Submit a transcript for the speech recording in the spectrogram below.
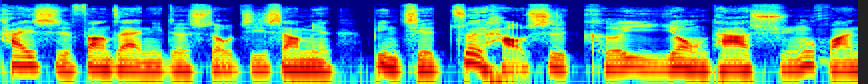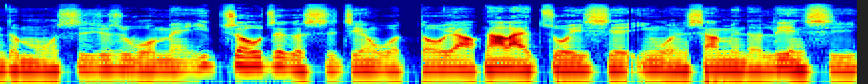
开始放在你的手机上面，并且最好是可以用它循环的模式，就是我每一周这个时间我都要拿来做一些英文上面的练习。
